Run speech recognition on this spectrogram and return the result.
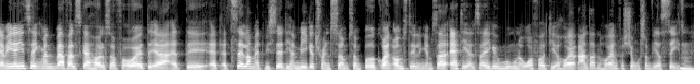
Jamen, en af de ting, man i hvert fald skal holde sig for øje, det er, at, at, at selvom at vi ser de her megatrends som, som både grøn omstilling, jamen, så er de altså ikke immune over for de her højere renter og den højere inflation, som vi har set. Mm.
